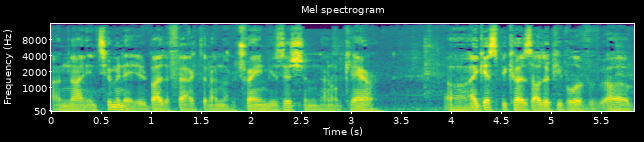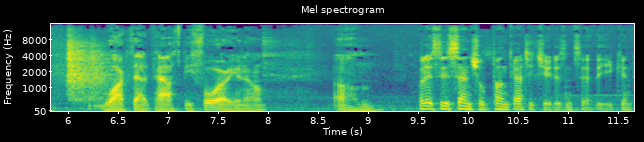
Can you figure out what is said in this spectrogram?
I'm not intimidated by the fact that I'm not a trained musician. I don't care. Uh, I guess because other people have uh, walked that path before, you know. Um, well, it's the essential punk attitude, isn't it? That you can.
